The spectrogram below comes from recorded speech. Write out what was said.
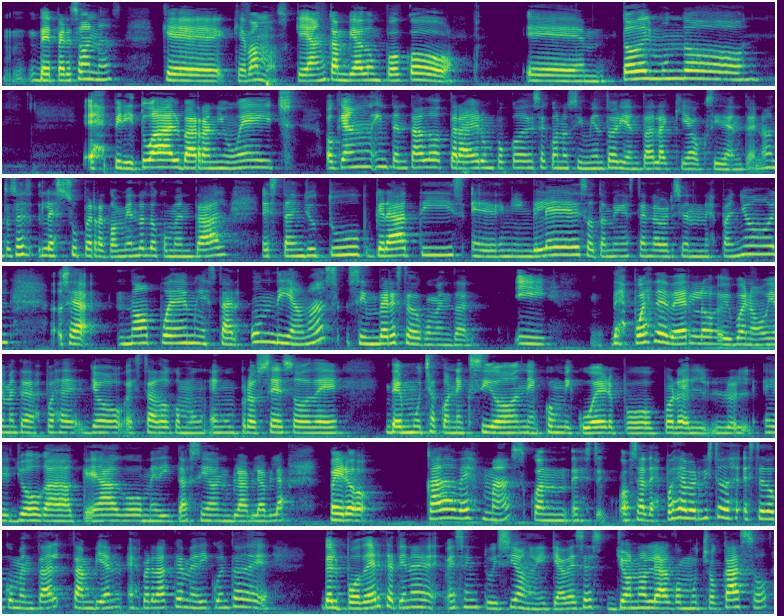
de personas que, vamos, que han cambiado un poco eh, todo el mundo espiritual barra New Age o que han intentado traer un poco de ese conocimiento oriental aquí a Occidente, ¿no? Entonces les súper recomiendo el documental, está en YouTube gratis, eh, en inglés o también está en la versión en español, o sea, no pueden estar un día más sin ver este documental. Y después de verlo, y bueno, obviamente después de yo he estado como en un proceso de de mucha conexión eh, con mi cuerpo, por el, yoga que hago, meditación, bla, bla, bla. Pero cada vez más, cuando, este, o sea, después de haber visto este documental, también es verdad que me di cuenta de, del poder que tiene esa intuición y que a veces yo no le hago mucho caso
